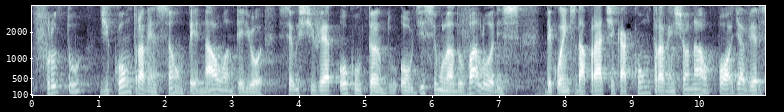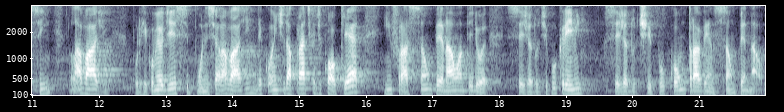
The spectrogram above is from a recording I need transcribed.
fruto de contravenção penal anterior, se eu estiver ocultando ou dissimulando valores decorrentes da prática contravencional, pode haver sim lavagem. Porque, como eu disse, pune-se a lavagem decorrente da prática de qualquer infração penal anterior, seja do tipo crime seja do tipo contravenção penal.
